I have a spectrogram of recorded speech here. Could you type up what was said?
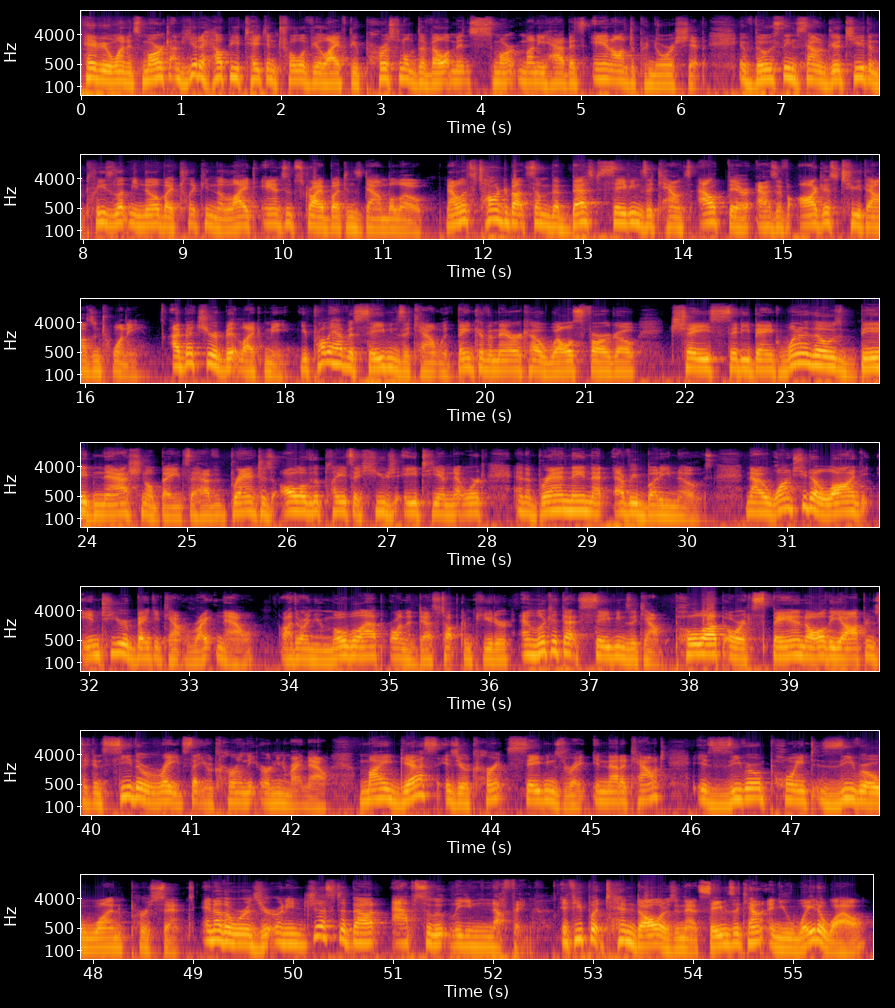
Hey everyone, it's Mark. I'm here to help you take control of your life through personal development, smart money habits, and entrepreneurship. If those things sound good to you, then please let me know by clicking the like and subscribe buttons down below. Now let's talk about some of the best savings accounts out there as of August 2020. I bet you're a bit like me. You probably have a savings account with Bank of America, Wells Fargo, Chase, Citibank, one of those big national banks that have branches all over the place, a huge ATM network, and a brand name that everybody knows. Now, I want you to log into your bank account right now either on your mobile app or on a desktop computer, and look at that savings account. Pull up or expand all the options so you can see the rates that you're currently earning right now. My guess is your current savings rate in that account is 0.01%. In other words, you're earning just about absolutely nothing. If you put $10 in that savings account and you wait a while,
